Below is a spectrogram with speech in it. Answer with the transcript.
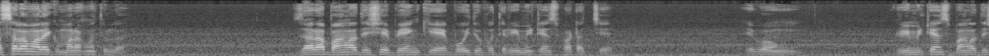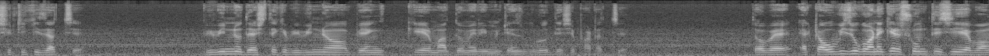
আসসালামু আলাইকুম রহমতুল্লাহ। যারা বাংলাদেশে ব্যাংকে বৈধ পথে রেমিটেন্স পাঠাচ্ছে এবং রেমিটেন্স বাংলাদেশে ঠিকই যাচ্ছে, বিভিন্ন দেশ থেকে বিভিন্ন ব্যাংকের মাধ্যমে রেমিটেন্সগুলো দেশে পাঠাচ্ছে। তবে একটা অভিযোগ অনেকের শুনতেছি এবং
